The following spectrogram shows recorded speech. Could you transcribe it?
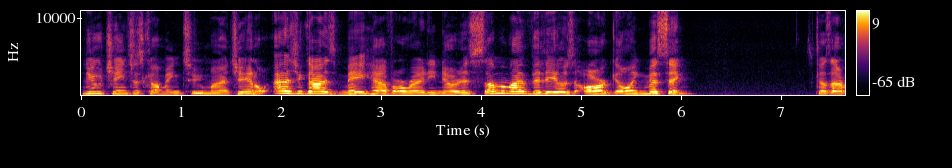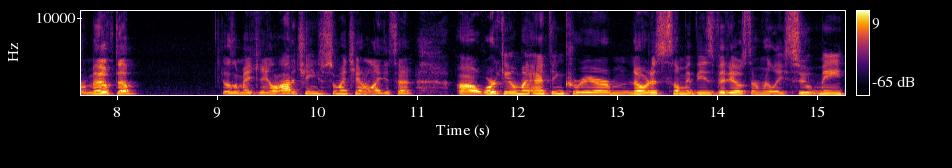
new changes coming to my channel. As you guys may have already noticed, some of my videos are going missing. It's because I removed them. Because I'm making a lot of changes to my channel, like I said. Uh, working on my acting career, noticed some of these videos don't really suit me.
